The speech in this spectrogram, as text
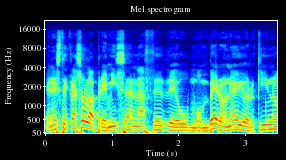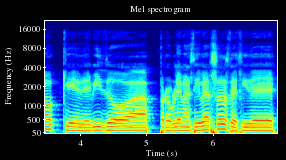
En este caso la premisa nace de un bombero neoyorquino que debido a problemas diversos decide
